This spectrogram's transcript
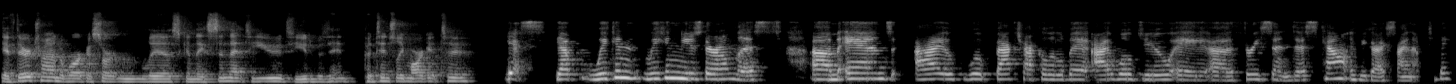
If they're trying to work a certain list, can they send that to you to you to potentially market to? Yes, yep. We can we can use their own lists, um, and I will backtrack a little bit. I will do a, uh three cent discount if you guys sign up today.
